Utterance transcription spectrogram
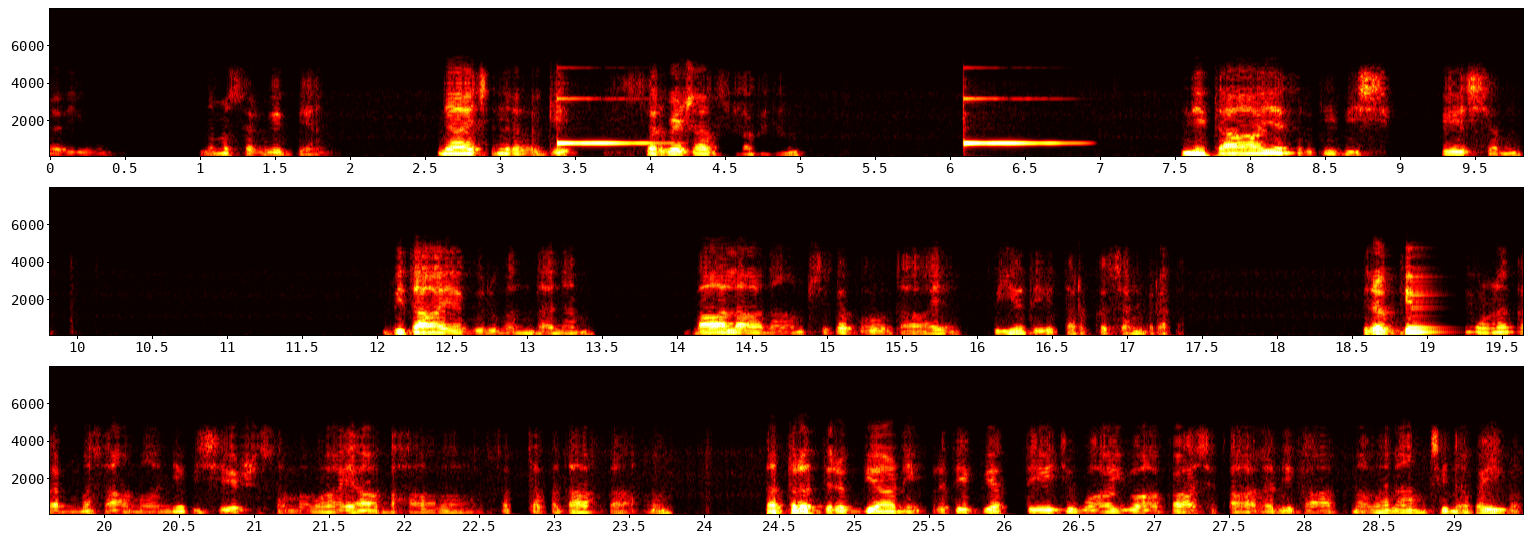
हरि ओम्। नमः सर्वेभ्यः। न्यायचन्द्रवर्गे सर्वेषां स्वागतम्। निताय हृदि विश्वेशं विदाय गुरुवन्दनं। बालानां सुखबोधाय क्रियते तर्कसङ्ग्रहः। द्रव्यगुणकर्मसामान्यविशेषसमवायाभावा सप्तपदार्थाः। तत्र द्रव्याणि पृथिव्यप्तेजुवायुवाकाशकालदिकात्ममनांसि न वैव।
